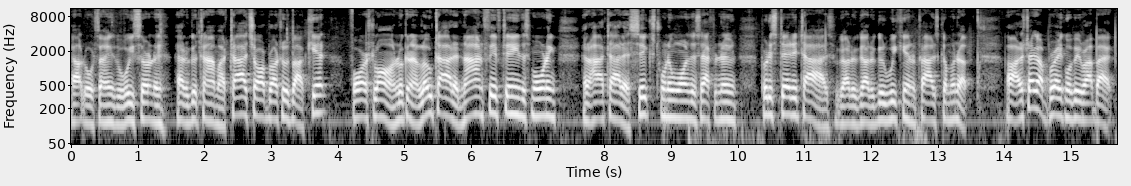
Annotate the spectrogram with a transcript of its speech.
outdoor things, but we certainly had a good time. Our tide chart brought to us by Kent Forest Lawn. Looking at low tide at 9:15 this morning and a high tide at 6:21 this afternoon. Pretty steady tides. We got a, got a good weekend of tides coming up. All right, let's take our break and we'll be right back.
